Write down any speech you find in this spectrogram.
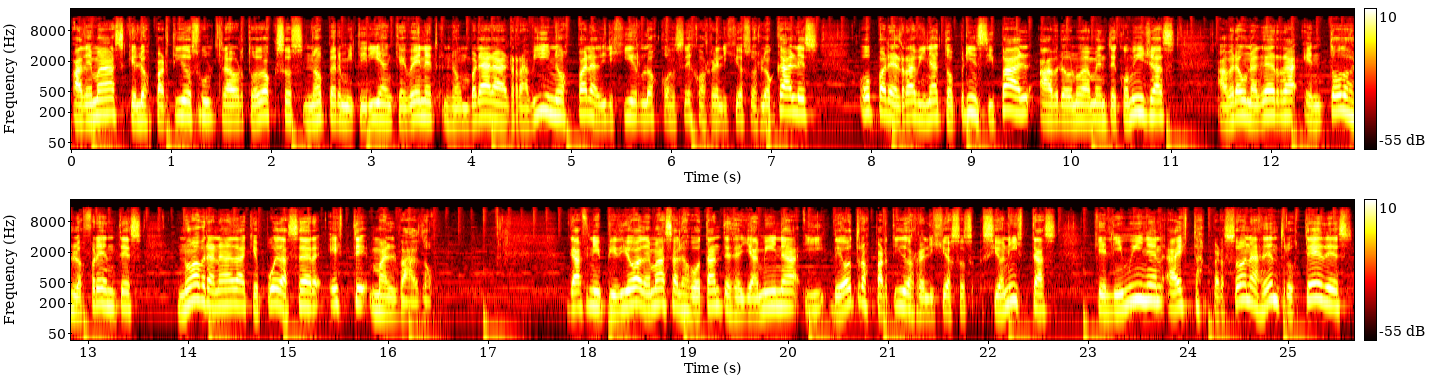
además que los partidos ultraortodoxos no permitirían que Bennett nombrara rabinos para dirigir los consejos religiosos locales o para el rabinato principal, abro nuevamente comillas, habrá una guerra en todos los frentes, no habrá nada que pueda hacer este malvado. Gaffney pidió además a los votantes de Yamina y de otros partidos religiosos sionistas que eliminen a estas personas de entre ustedes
